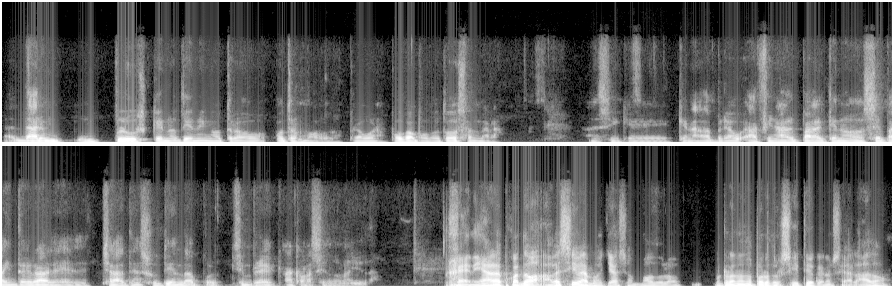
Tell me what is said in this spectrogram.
dar un, plus que no tienen otros módulos. Pero bueno, poco a poco, todo se andará. Así que, que, nada, pero al final para el que no sepa integrar el chat en su tienda, pues siempre acaba siendo una ayuda. Genial, cuando a ver si vemos ya esos módulos rondando por otro sitio que no sea al lado.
